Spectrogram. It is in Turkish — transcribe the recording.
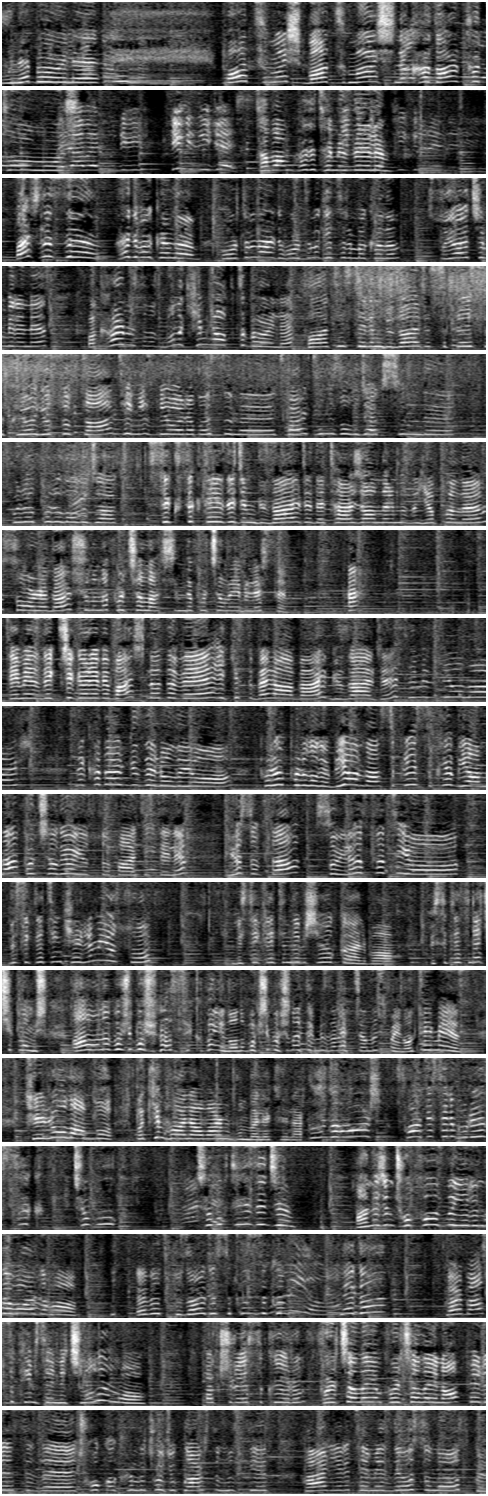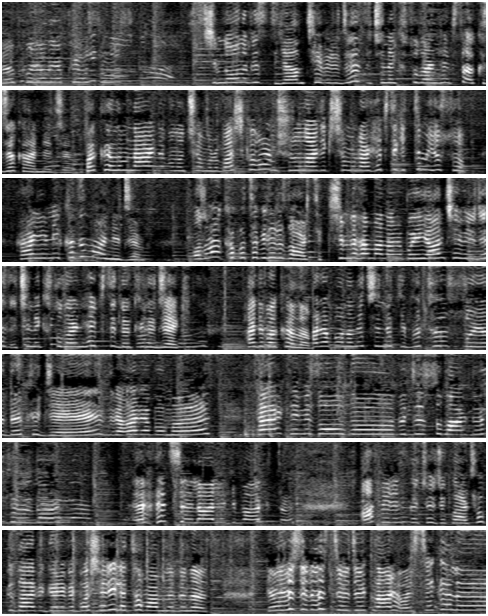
bu ne böyle? Batmış batmış ne kadar kötü olmuş. Beraber. Temizleyeceğiz. Tamam hadi temizleyelim. Başlasın. Hadi bakalım. Hortum nerede? Hortumu getirin bakalım. Suyu açın biriniz. Bakar mısınız bunu kim yaptı böyle? Fatih Selim güzelce sprey sıkıyor. Yusuf da temizliyor arabasını. Tertemiz olacak şimdi. Pırıl pırıl olacak. Sık sık teyzeciğim güzelce deterjanlarımızı yapalım. Sonra da şununla fırçala. Şimdi fırçalayabilirsin. Temizlikçi görevi başladı ve ikisi beraber güzelce temizliyorlar. Ne kadar güzel oluyor. Pırıl pırıl oluyor. Bir yandan sprey sıkıyor bir yandan fırçalıyor Yusuf Fatih Selim. Yusuf da suyla ıslatıyor. Bisikletin kirli mi Yusuf? Bisikletinde bir şey yok galiba. Bisikletine çıkmamış. Aa onu boşu boşuna sıkmayın. Onu boşu boşuna temizlemeye çalışmayın. O temiz. Kirli olan bu. Bakayım hala var mı bunda lekeler? Burada var. Fatih seni buraya sık. Çabuk. Çabuk teyzeciğim. Anneciğim çok fazla yerinde var daha. Evet güzelce sıkın sıkın. Neden? Ver ben sıkayım senin için olur mu? Bak şuraya sıkıyorum. Fırçalayın fırçalayın aferin size. Çok akıllı çocuklarsınız siz. Her yeri temizliyorsunuz. Pırıl pırıl yapıyorsunuz. Şimdi onu biz yan çevireceğiz. İçindeki suların hepsi akacak anneciğim. Bakalım nerede bunun çamuru? Başka var mı? Şuralardaki çamurlar hepsi gitti mi Yusuf? Her yerini yıkadın mı anneciğim? O zaman kapatabiliriz artık. Şimdi hemen arabayı yan çevireceğiz. İçindeki suların hepsi dökülecek. Hadi bakalım. Arabanın içindeki bütün suyu dökeceğiz ve arabamız tertemiz oldu. Bütün sular döküldü. Evet şelale gibi aktı. Aferin size çocuklar. Çok güzel bir görevi başarıyla tamamladınız. Görüşürüz çocuklar. Hoşçakalın.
